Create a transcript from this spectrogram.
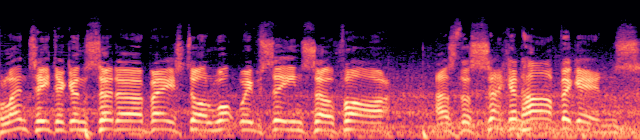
Plenty to consider based on what we've seen so far as the second half begins.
